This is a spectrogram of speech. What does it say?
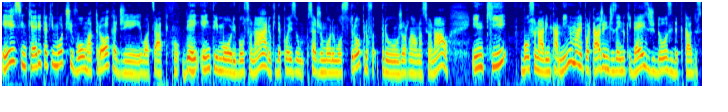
Esse inquérito é que motivou uma troca de WhatsApp de, entre Moro e Bolsonaro, que depois o Sérgio Moro mostrou para o jornal Jornal Nacional, em que Bolsonaro encaminha uma reportagem dizendo que 10 de 12 deputados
